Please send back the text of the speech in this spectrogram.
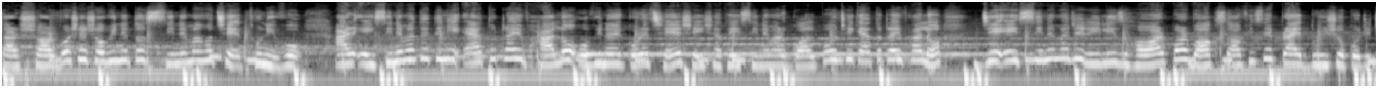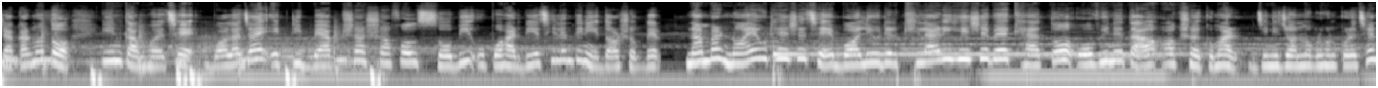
তার সর্বশেষ অভিনীত সিনেমা হচ্ছে থুনিভো আর এই সিনেমাতে তিনি এতটাই ভালো অভিনয় করেছে, সেই সাথে এই সিনেমার গল্পও ঠিক এতটাই ভালো যে এই সিনেমাটি রিলিজ হওয়ার পর বক্স অফিসে প্রায় দুইশো কোটি টাকার মতো ইনকাম হয়েছে। বলা যায় একটি ব্যবসা সফল ছবি উপহার দিয়েছিলেন তিনি দর্শকদের। নাম্বার নয়ে উঠে এসেছে বলিউডের খিলাড়ি হিসেবে খ্যাত অভিনেতা অক্ষয় কুমার, যিনি জন্মগ্রহণ করেছেন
